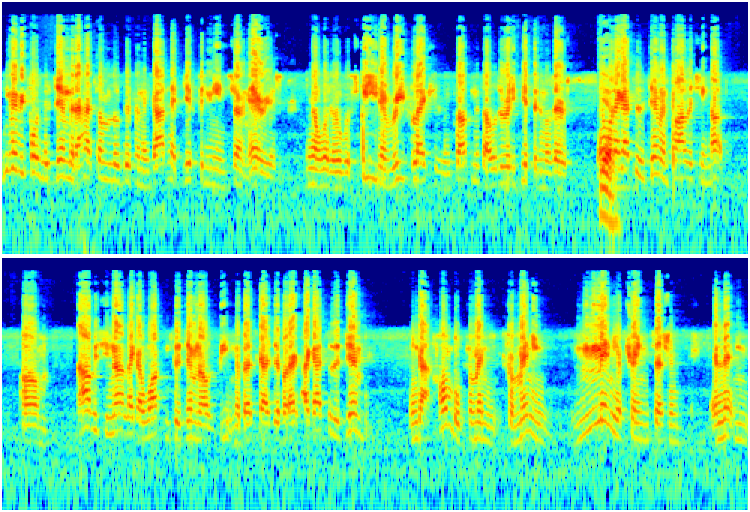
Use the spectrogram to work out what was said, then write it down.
even before the gym, that I had something a little different, and God had gifted me in certain areas. You know, whether it was speed and reflexes and toughness, I was already gifted in those areas. Then Yeah. when I got to the gym and polishing up, um, obviously not like I walked into the gym and I was beating the best guys there, but I, I got to the gym and got humbled for many, for many, many of training sessions and letting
